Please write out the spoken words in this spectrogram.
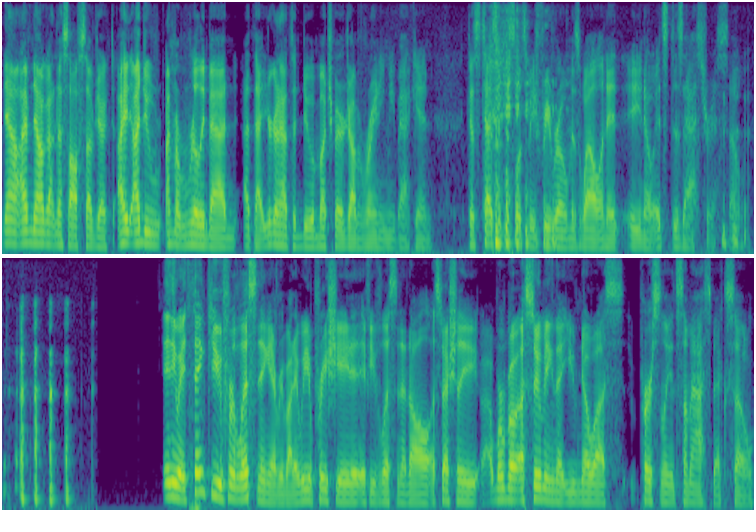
Now I've now gotten us off subject. I, I do. I'm a really bad at that. You're gonna have to do a much better job of reining me back in, because Tessa just lets me free roam as well, and it you know it's disastrous. So. anyway, thank you for listening, everybody. We appreciate it if you've listened at all. Especially, uh, we're assuming that you know us personally in some aspects, so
